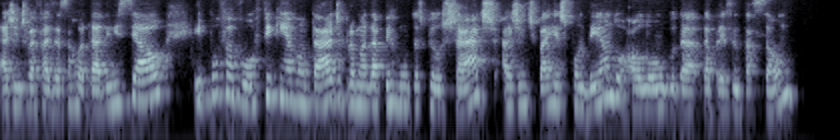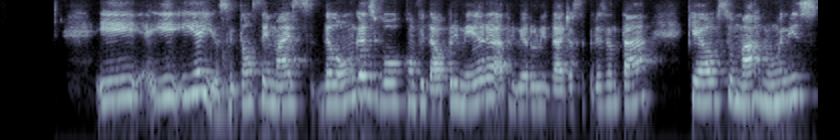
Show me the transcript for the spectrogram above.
A gente vai fazer essa rodada inicial e, por favor, fiquem à vontade para mandar perguntas pelo chat. A gente vai respondendo ao longo da, da apresentação. E, e, e, é isso. Então, sem mais delongas, vou convidar a primeira, a primeira unidade a se apresentar, que é o Silmar Nunes,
